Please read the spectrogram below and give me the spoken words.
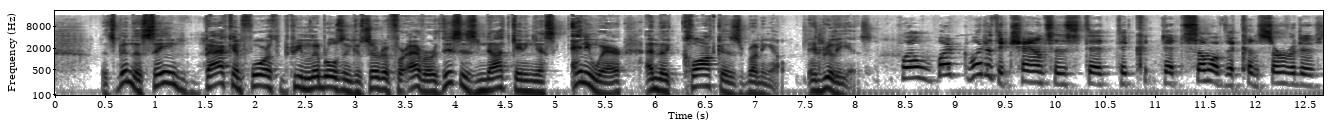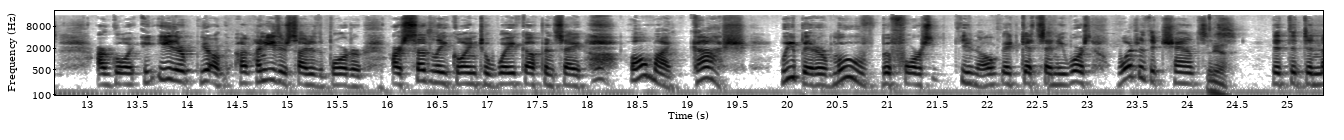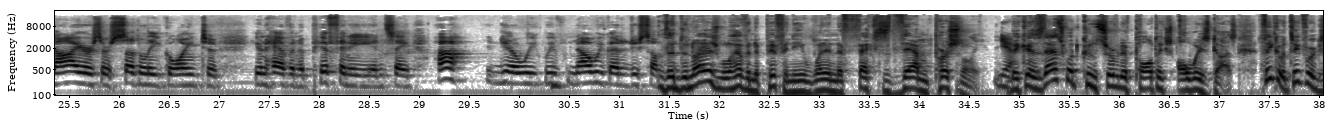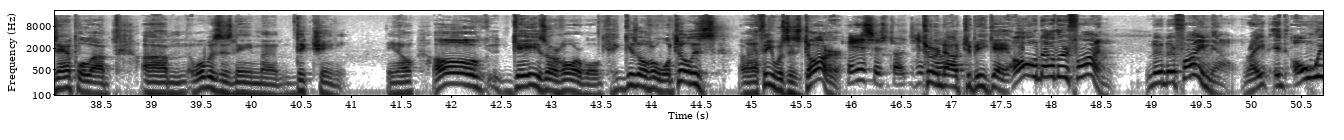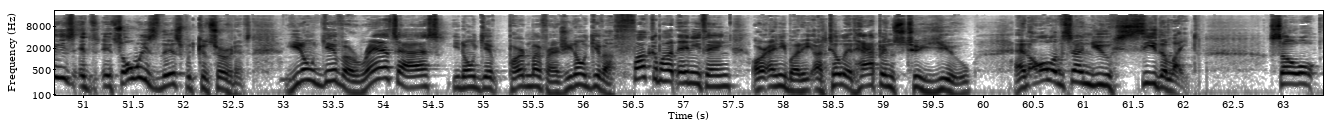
It's been the same back and forth between liberals and conservative forever. This is not getting us anywhere, and the clock is running out. It really is. Well, what what are the chances that the, that some of the conservatives are going either you know on either side of the border are suddenly going to wake up and say, "Oh my gosh, we better move before you know it gets any worse." What are the chances? Yeah. That the deniers are suddenly going to, you know, have an epiphany and say, "Ah, you know, we we now we've got to do something." the deniers will have an epiphany when it affects them personally. Yeah. Because that's what conservative politics always does. Think of take for example, uh, um, what was his name, uh, Dick Cheney. You know, oh, gays are horrible. Gays are horrible. Until his, uh, I think it was his daughter, it is his, his turned out to be gay. Oh, now they're fine. They're, they're fine now, right? It always it's it's always this with conservatives. You don't give a rat's ass. You don't give, pardon my French. You don't give a fuck about anything or anybody until it happens to you, and all of a sudden you see the light. So,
